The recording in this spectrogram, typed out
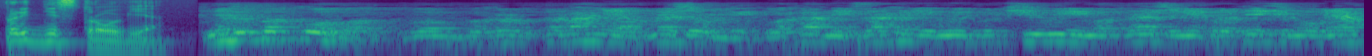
Придністров'я. Не випадково в врахуванні обмежувальних блокадних заходів ми почуємо твердження про те, що, мовляв,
